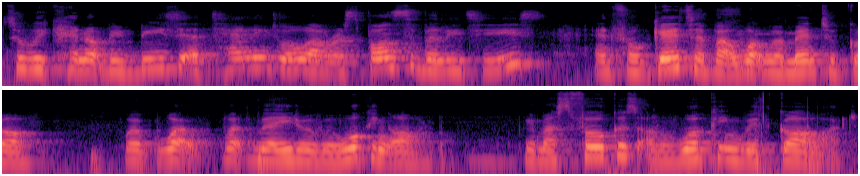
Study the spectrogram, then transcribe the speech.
So, we cannot be busy attending to all our responsibilities and forget about what we're meant to go, what, what, what we're, we're working on. We must focus on working with God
